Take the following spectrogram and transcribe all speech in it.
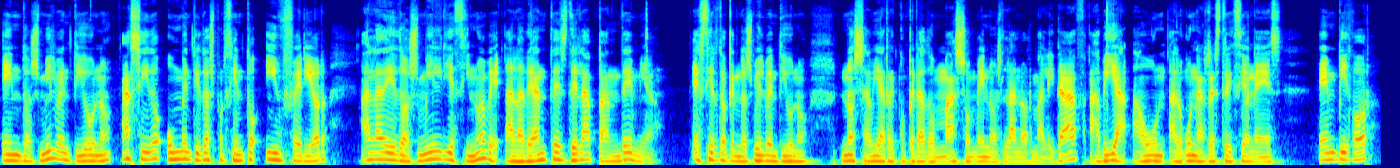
en 2021 ha sido un 22% inferior a la de 2019, a la de antes de la pandemia. Es cierto que en 2021 no se había recuperado más o menos la normalidad, había aún algunas restricciones en vigor,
